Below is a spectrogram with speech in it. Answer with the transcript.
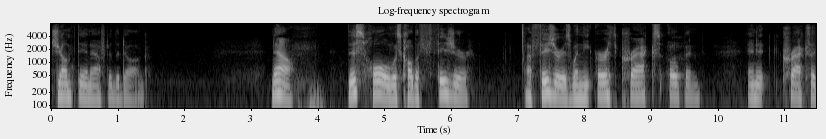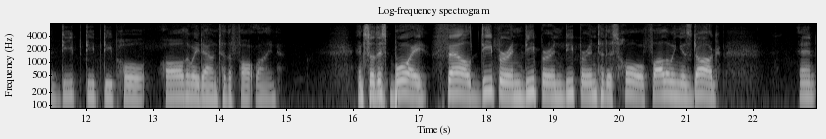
jumped in after the dog. Now, this hole was called a fissure. A fissure is when the earth cracks open and it cracks a deep, deep, deep hole all the way down to the fault line. And so this boy fell deeper and deeper and deeper into this hole, following his dog. And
